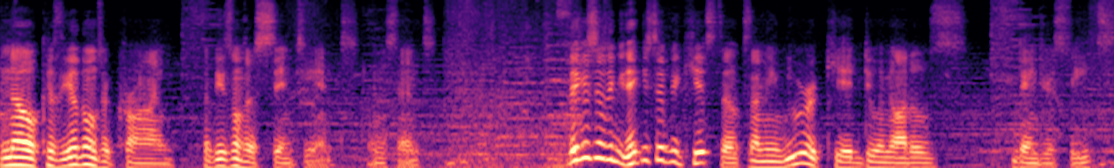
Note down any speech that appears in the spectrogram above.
No, because the other ones are crying. But these ones are sentient, in a sense. They can still be, they can still be kids, though. Because, I mean, we were a kid doing all those dangerous feats.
